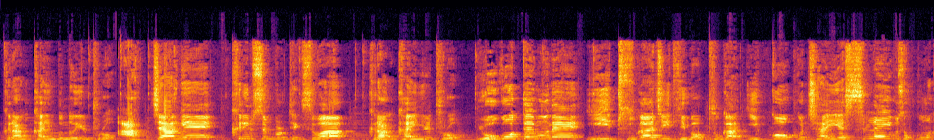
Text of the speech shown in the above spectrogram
그랑카인 분노 1% 악장의 크림슨 볼텍스와 그랑카인 1% 요거 때문에 이 두 가지 디버프가 있고 없고 차이에 슬레이브 석궁은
